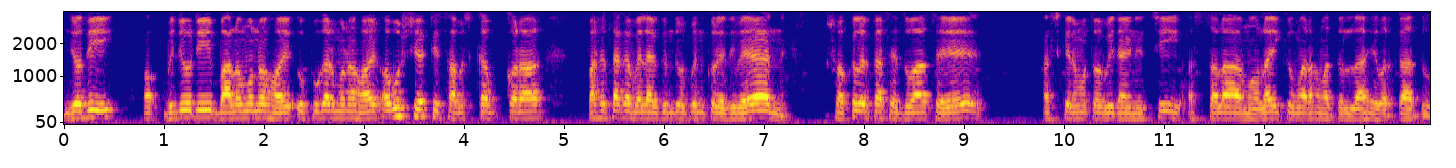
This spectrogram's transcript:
যদি ভিডিওটি ভালো মনে হয়, উপকার মনে হয়, অবশ্যই একটি সাবস্ক্রাইব করা পাশে থাকা বেলা কিন্তু ওপেন করে দিবেন। সকলের কাছে দোয়া আছে। আজকের মতো বিদায় নিচ্ছি। আসসালামু আলাইকুম রহমতুল্লাহ বরকাতু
